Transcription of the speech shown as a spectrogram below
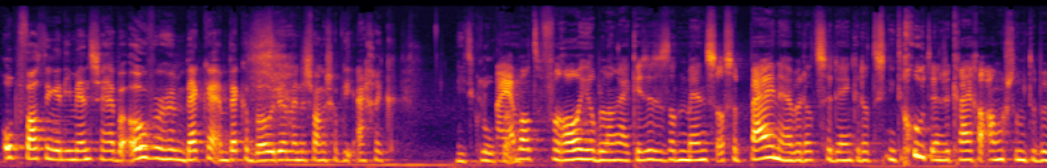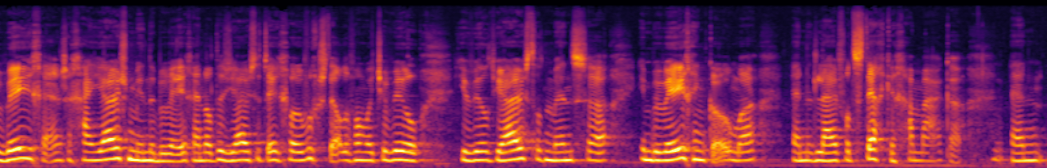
opvattingen die mensen hebben over hun bekken en bekkenbodem en de zwangerschap die eigenlijk niet kloppen. Nou ja, wat vooral heel belangrijk is, is dat mensen als ze pijn hebben, dat ze denken dat is niet goed. En ze krijgen angst om te bewegen en ze gaan juist minder bewegen. En dat is juist het tegenovergestelde van wat je wil. Je wilt juist dat mensen in beweging komen en het lijf wat sterker gaan maken. En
